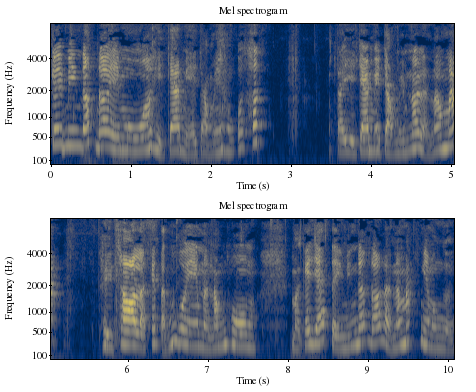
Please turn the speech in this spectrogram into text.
Cái miếng đất đó em mua thì cha mẹ chồng em không có thích. Tại vì cha mẹ chồng em nói là nó mắc. Thì so là cái tỉnh của em là nông thôn, mà cái giá tiền miếng đất đó là nó mắc nha mọi người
